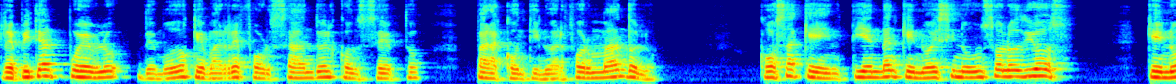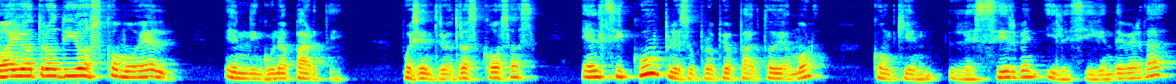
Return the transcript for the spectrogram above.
repite al pueblo de modo que va reforzando el concepto para continuar formándolo, cosa que entiendan que no hay sino un solo Dios, que no hay otro Dios como Él en ninguna parte pues entre otras cosas, Él sí cumple su propio pacto de amor con quien les sirven y le siguen de verdad.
